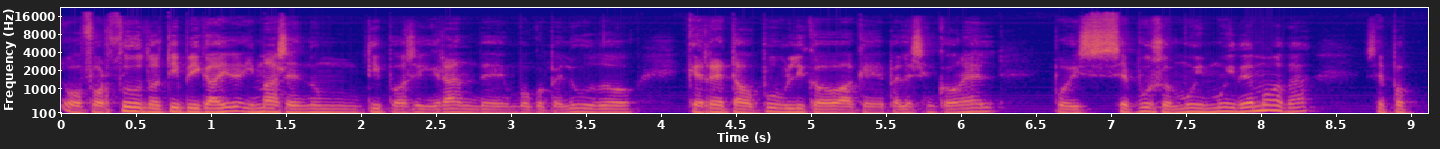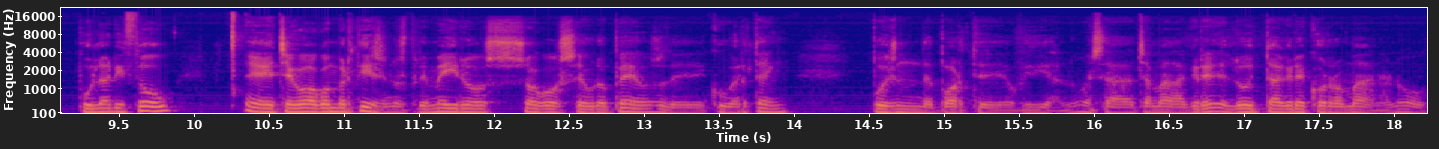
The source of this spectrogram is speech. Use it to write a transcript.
o forzudo, típica imaxe dun tipo así grande, un pouco peludo, que reta o público a que pelesen con el, pois se puso moi moi de moda, se popularizou eh, chegou a convertirse nos primeiros xogos europeos de Coubertin pois nun deporte oficial, non? Esa chamada gre loita greco-romana, non?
